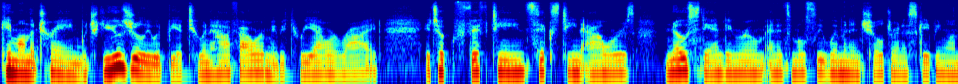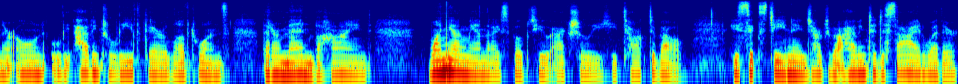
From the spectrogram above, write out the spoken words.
came on the train, which usually would be a two and a half hour, maybe three hour ride. It took 15, 16 hours, no standing room, and it's mostly women and children escaping on their own, having to leave their loved ones that are men behind one young man that I spoke to actually, he talked about, he's 16 and he talked about having to decide whether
